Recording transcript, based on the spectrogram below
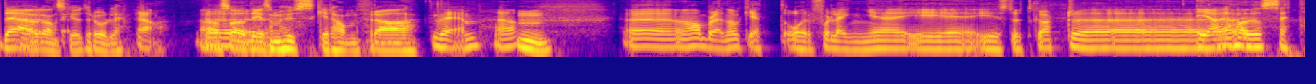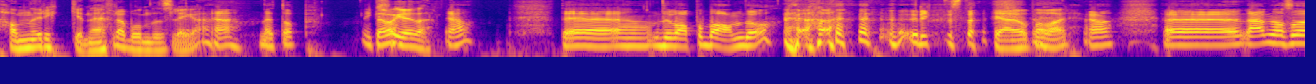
Det er jo ganske utrolig. Ja. Altså De som husker han fra VM. ja. Mm. Uh, han ble nok ett år for lenge i, i Stuttgart. Uh, jeg har jo sett han rykke ned fra Bundesliga. Ja, nettopp. Ikke det var sant? gøy, det. Ja, det, du var på banen, du òg? Ja. Ryktes det. Jeg og var. Ja. Eh, nei, men, altså,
